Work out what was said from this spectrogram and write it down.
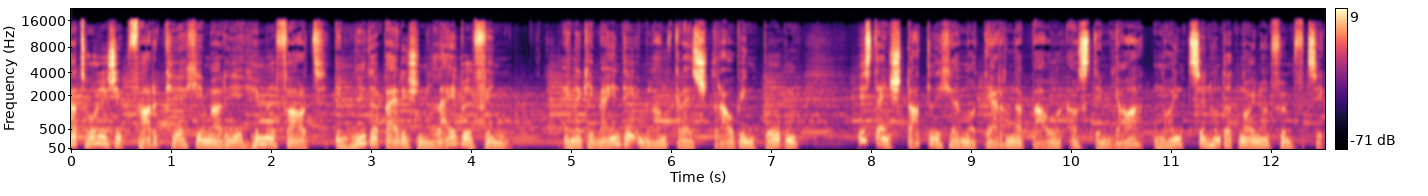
Katholische Pfarrkirche Marie Himmelfahrt im niederbayerischen Leibelfing, einer Gemeinde im Landkreis Straubing-Bogen, ist ein stattlicher, moderner Bau aus dem Jahr 1959.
